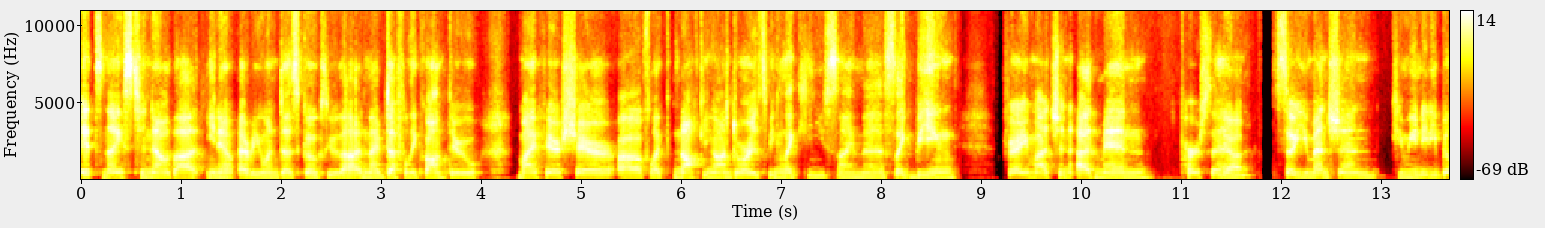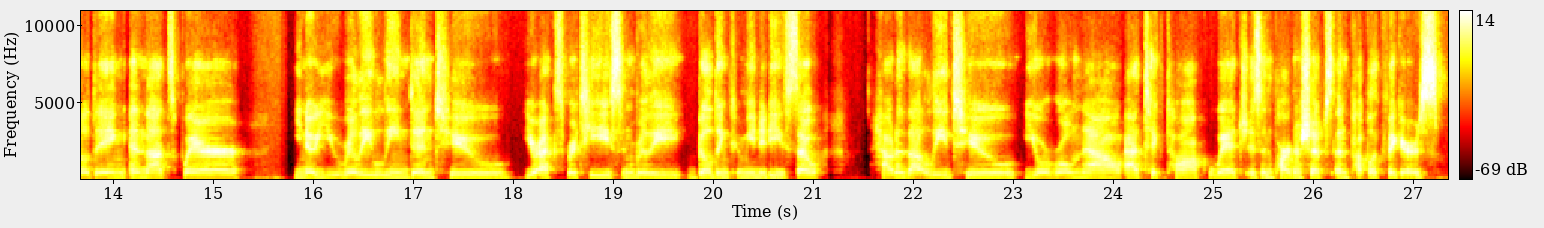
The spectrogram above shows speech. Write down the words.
it's nice to know that you know everyone does go through that. And i've definitely gone through my fair share of like knocking on doors being like can you sign this? Like being very much an admin person. Yeah. so you mentioned community building and that's where you know you really leaned into your expertise and really building communities. So how did that lead to your role now at tiktok which is in partnerships and public figures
